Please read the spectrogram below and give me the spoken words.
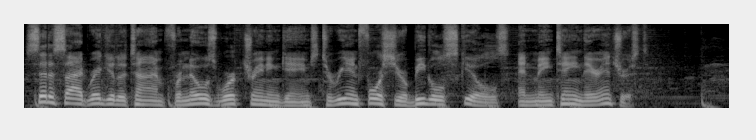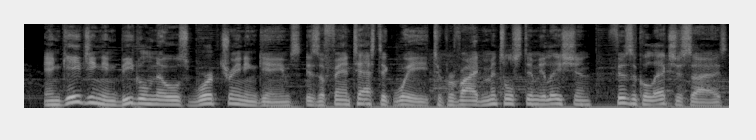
Set aside regular time for nose work training games to reinforce your Beagle's skills and maintain their interest. Engaging in Beagle Nose work training games is a fantastic way to provide mental stimulation, physical exercise,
